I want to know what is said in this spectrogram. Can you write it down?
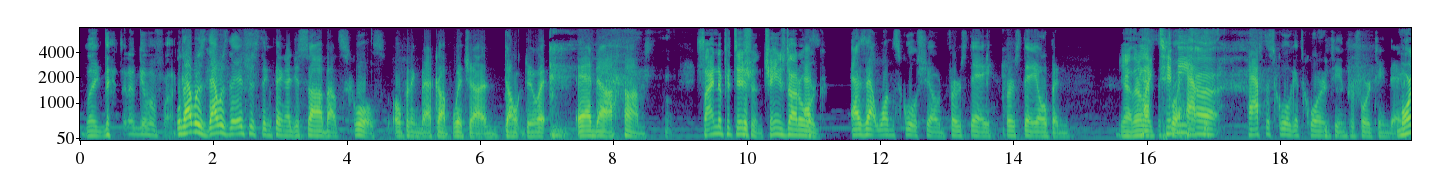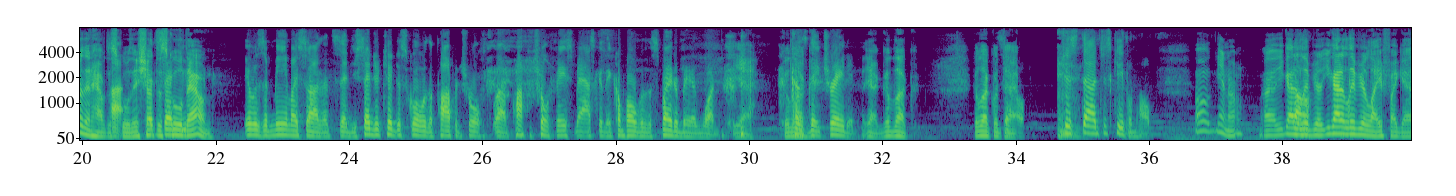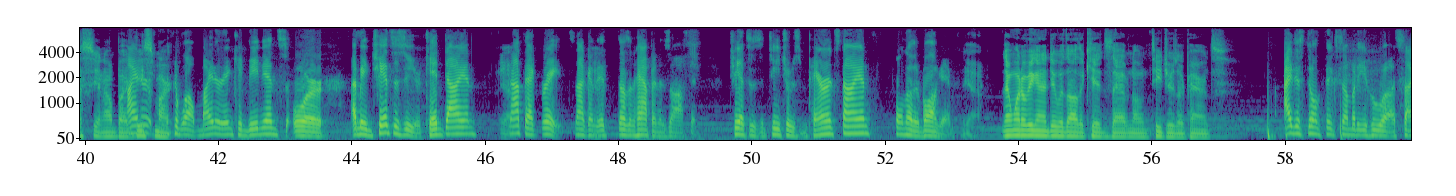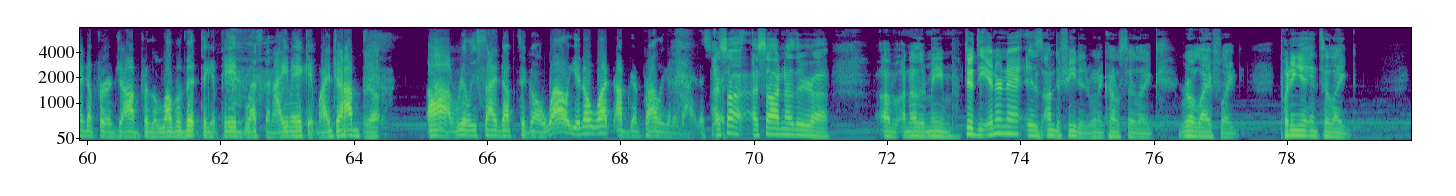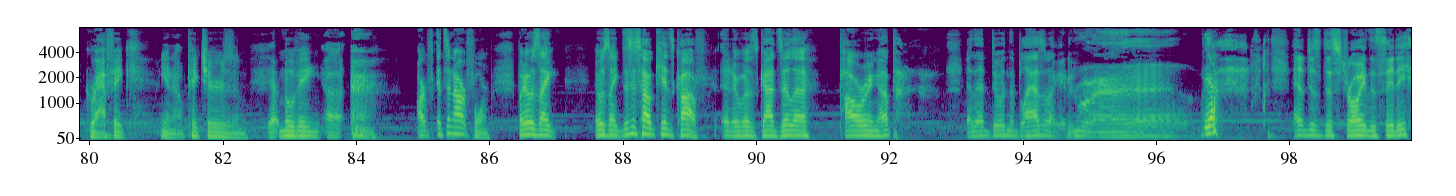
Like, they, don't give a fuck. Well, that was that was the interesting thing I just saw about schools opening back up, which uh, don't do it. And uh, um, Sign the petition, change.org. as that one school showed, first day, first day open, Yeah, they're like, the school- Timmy, half uh, the- half the school gets quarantined for 14 days. more than half the Uh, school. They shut the school you- down. It was a meme I saw that said, "You send your kid to school with a Paw Patrol, uh, Paw Patrol face mask, and they come home with a Spider-Man one Yeah. Good because luck. they traded." yeah, good luck. Good luck with that. Just, uh, just keep them home. Oh, you know, uh, you gotta Well- live your you gotta live your life, I guess. You know, but be smart. Well, minor inconvenience, or I mean, chances of your kid dying Yeah. not that great. It's not gonna. It doesn't happen as often. Chances of teachers and parents dying, whole nother ballgame. Yeah. Then what are we gonna do with all the kids that have no teachers or parents? I just don't think somebody who uh, signed up for a job for the love of it to get paid less than I make at my job Yeah. uh, really signed up to go. Well, you know what? I'm gonna, probably gonna die this year. I saw I saw another uh um, another meme. Dude, the internet is undefeated when it comes to like real life like putting it into like graphic, you know, pictures and Yep. moving uh art it's an art form. But it was like it was like this is how kids cough and it was Godzilla powering up and then doing the blast like Yeah. and just destroying the city.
